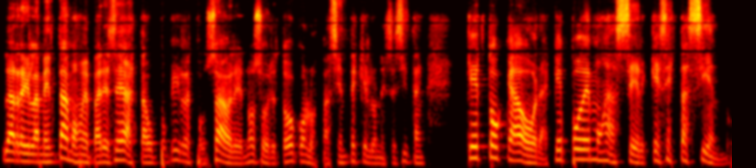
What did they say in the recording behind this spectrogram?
la reglamentamos. Me parece hasta un poco irresponsable, ¿no? Sobre todo con los pacientes que lo necesitan. ¿Qué toca ahora? ¿Qué podemos hacer? ¿Qué se está haciendo?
